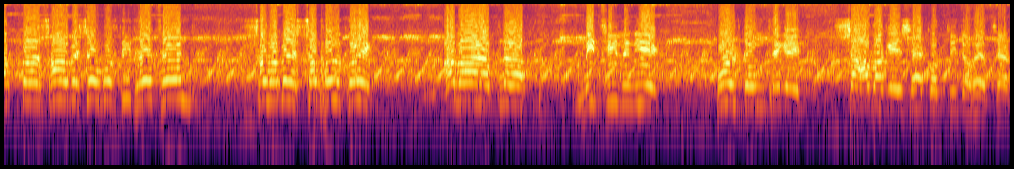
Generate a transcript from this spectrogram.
আপনারা সমাবেশে উপস্থিত হয়েছেন। সমাবেশ সফল করে আবার আপনারা মিছিল নিয়ে পল্টন থেকে শাহবাগে এসে একত্রিত হয়েছেন।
